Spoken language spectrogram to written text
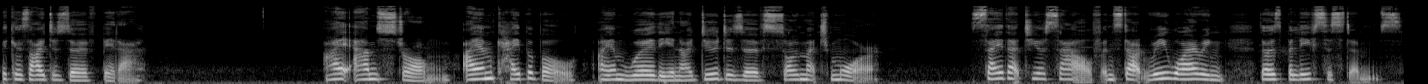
Because I deserve better. I am strong. I am capable. I am worthy, and I do deserve so much more. Say that to yourself and start rewiring those belief systems.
